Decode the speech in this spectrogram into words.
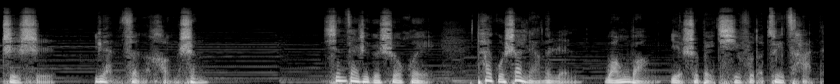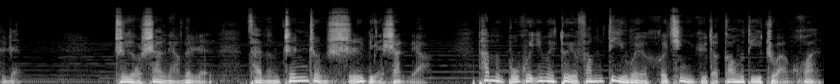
致使怨愤横生。现在这个社会，太过善良的人。往往也是被欺负的最惨的人。只有善良的人，才能真正识别善良。他们不会因为对方地位和境遇的高低转换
